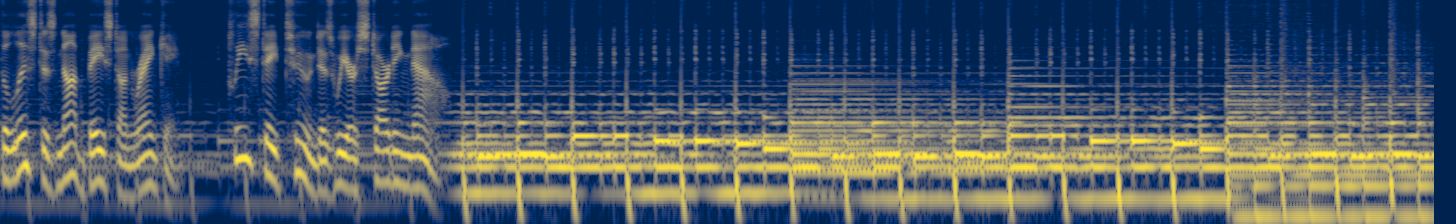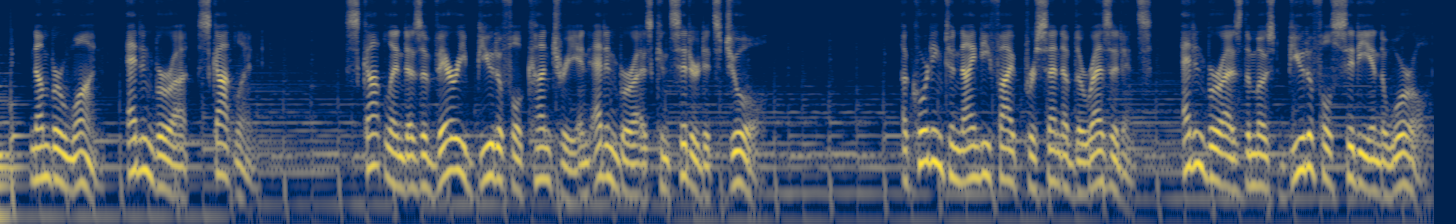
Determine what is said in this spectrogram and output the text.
The list is not based on ranking. Please stay tuned as we are starting now. Number 1. Edinburgh, Scotland. Scotland is a very beautiful country and Edinburgh is considered its jewel. According to 95% of the residents, Edinburgh is the most beautiful city in the world.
